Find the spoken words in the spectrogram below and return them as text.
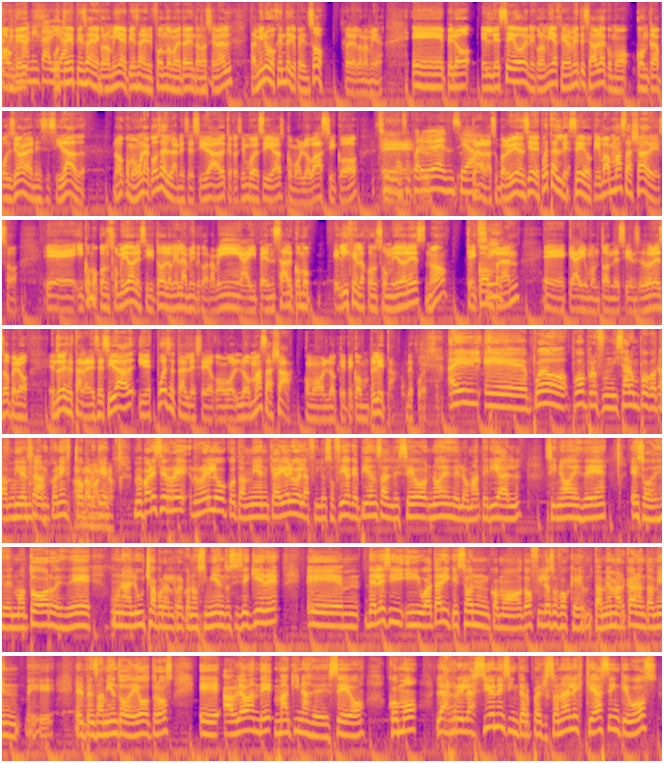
aunque Humanitaria. ustedes piensan en economía y piensan en el Fondo Monetario Internacional, también hubo gente que pensó sobre la economía. Eh, pero el deseo en economía generalmente se habla como contraposición a la necesidad. ¿No? Como una cosa es la necesidad, que recién vos decías, como lo básico. Sí, Eh, la supervivencia. Claro, la supervivencia. Y después está el deseo, que va más allá de eso. Eh, y como consumidores y todo lo que es la microeconomía y pensar cómo eligen los consumidores, ¿no? Que compran, eh, que hay un montón de ciencias sobre eso, pero entonces está la necesidad y después está el deseo, como lo más allá, como lo que te completa después. Ahí eh, puedo, puedo profundizar un poco también con esto, Anda, porque máquina. me parece re, re loco también que hay algo de la filosofía que piensa el deseo no desde lo material, sino desde eso, desde el motor, desde una lucha por el reconocimiento, si se quiere. Eh, Deleuze y, y Guattari, que son como dos filósofos que también marcaron también eh, el pensamiento de otros, eh, hablaban de máquinas de deseo, como las relaciones interpersonales que hacen que vos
